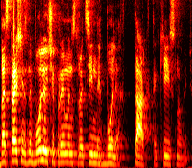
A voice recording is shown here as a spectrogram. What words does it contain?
Безпечні знеболюючі при менструаційних болях. Так, такі існують.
